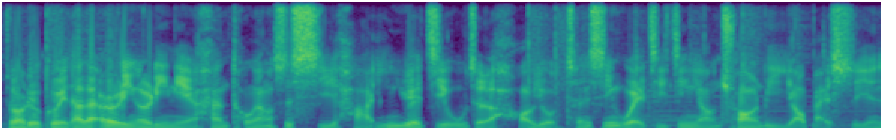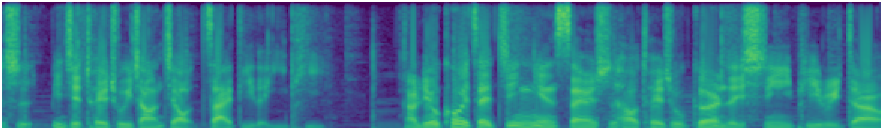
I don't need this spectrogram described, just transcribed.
周柳贵，他在二零二零年和同样是嘻哈音乐及舞者的好友陈信伟及金阳创立摇摆实验室，并且推出一张叫《在地》的 EP。那刘克伟在今年三月十号推出个人的新 EP《Redial》，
